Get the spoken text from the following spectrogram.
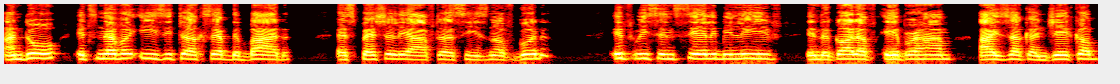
And though it's never easy to accept the bad, especially after a season of good, if we sincerely believe in the God of Abraham, Isaac, and Jacob,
